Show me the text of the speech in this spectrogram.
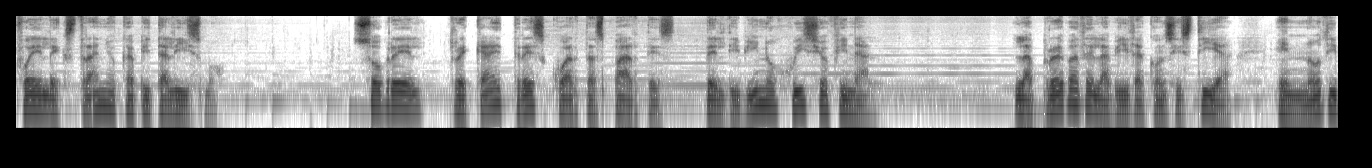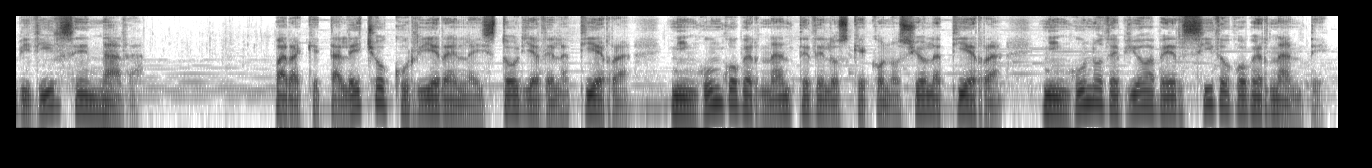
fue el extraño capitalismo. Sobre él recae tres cuartas partes del divino juicio final. La prueba de la vida consistía en no dividirse en nada. Para que tal hecho ocurriera en la historia de la tierra, ningún gobernante de los que conoció la tierra, ninguno debió haber sido gobernante.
